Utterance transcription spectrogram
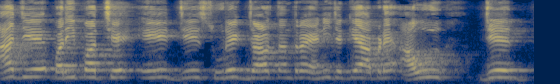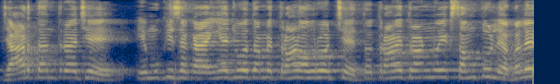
આ જે પરિપથ છે, એ જે સુરેખ જાળતંત્ર એની જગ્યાએ આપણે આવું જે જાળતંત્ર છે, એ મૂકી શકાય. અહીંયા જુઓ તમે, ત્રણ અવરોધ છે. તો ત્રણે ત્રણનું એક સમતુલ્ય, ભલે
